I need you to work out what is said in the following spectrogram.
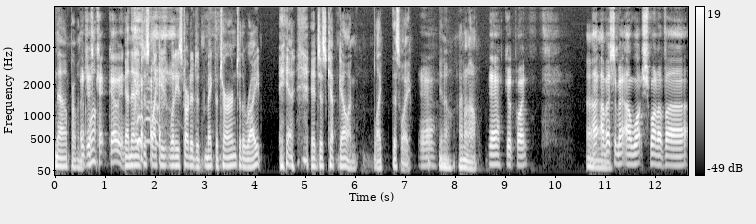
No, probably not. just Well, kept going. And then it just like he, when he started to make the turn to the right, it just kept going like this way. Yeah. You know, I don't know. Yeah, good point. I, I must admit, I watched one of uh,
